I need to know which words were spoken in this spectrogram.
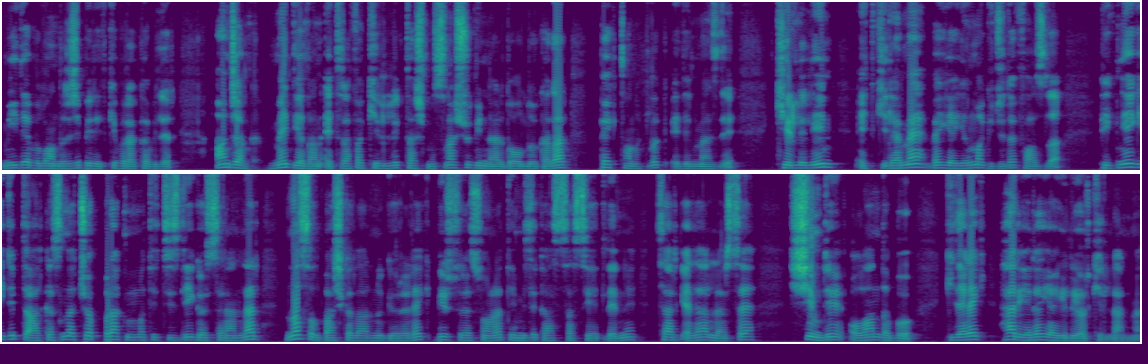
mide bulandırıcı bir etki bırakabilir. Ancak medyadan etrafa kirlilik taşmasına şu günlerde olduğu kadar pek tanıklık edilmezdi. Kirliliğin etkileme ve yayılma gücü de fazla. Pikniğe gidip de arkasında çöp bırakmama titizliği gösterenler nasıl başkalarını görerek bir süre sonra temizlik hassasiyetlerini terk ederlerse şimdi olan da bu. Giderek her yere yayılıyor kirlenme.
